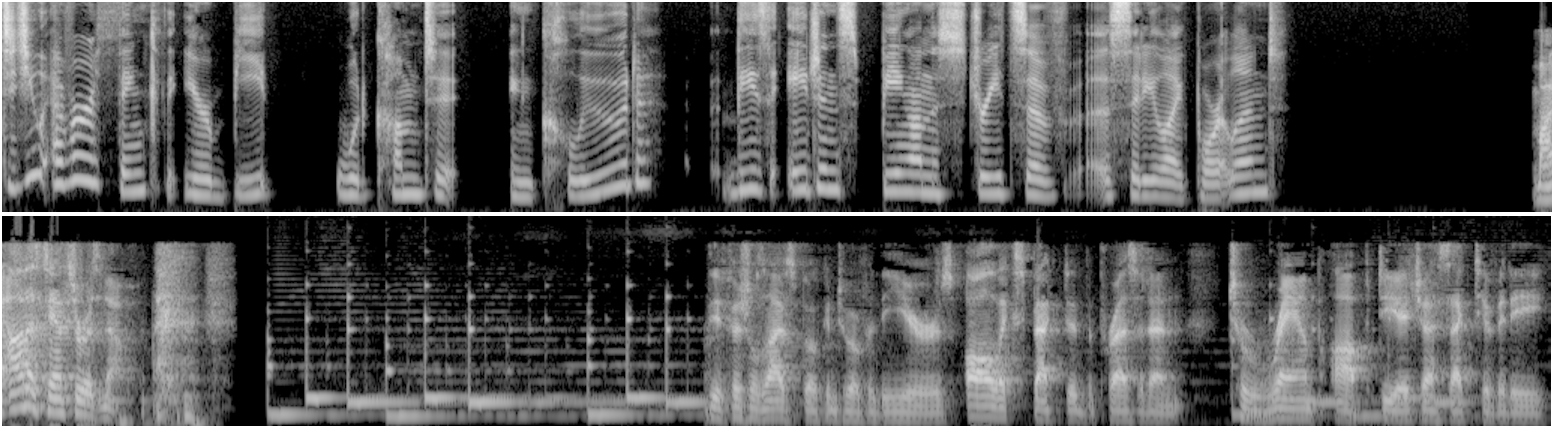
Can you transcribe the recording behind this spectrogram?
Did you ever think that your beat would come to include these agents being on the streets of a city like Portland? My honest answer is no. the officials I've spoken to over the years all expected the president to ramp up DHS activity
